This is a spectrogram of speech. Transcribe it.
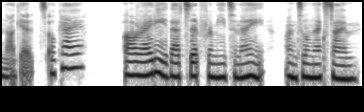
nuggets, okay? Alrighty, that's it for me tonight. Until next time.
